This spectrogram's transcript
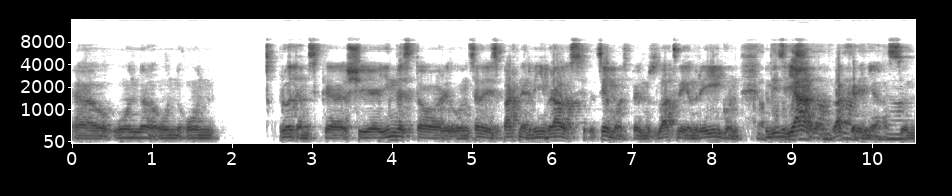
Un, un, un Protams, ka šie investori un sadarbības partneri viņi brauc ciemos pie mums Latviju un Rīgu. Un, un viņi ir jārunā vakariņās. Un,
